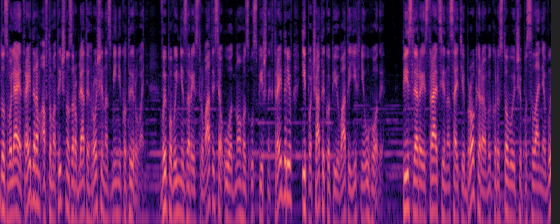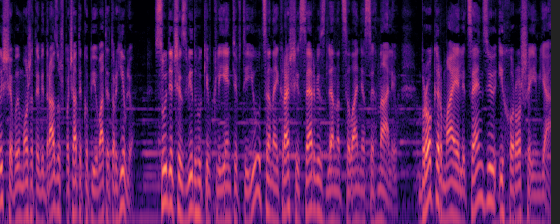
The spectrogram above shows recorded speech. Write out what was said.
дозволяє трейдерам автоматично заробляти гроші на зміні котирувань. Ви повинні зареєструватися у одного з успішних трейдерів і почати копіювати їхні угоди. Після реєстрації на сайті брокера, використовуючи посилання вище, ви можете відразу ж почати копіювати торгівлю. Судячи з відгуків клієнтів TU, це найкращий сервіс для надсилання сигналів. Брокер має ліцензію і хороше ім'я.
